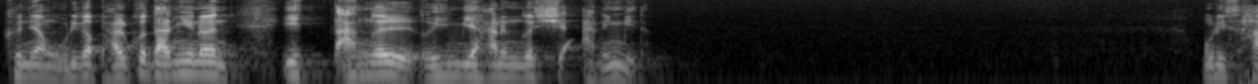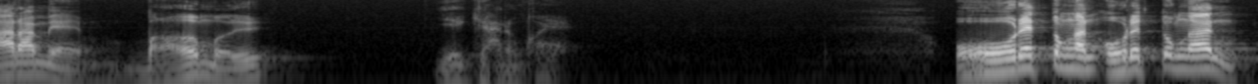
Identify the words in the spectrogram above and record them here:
그냥 우리가 밟고 다니는 이 땅을 의미하는 것이 아닙니다. 우리 사람의 마음을 얘기하는 거예요. 오랫동안 오랫동안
